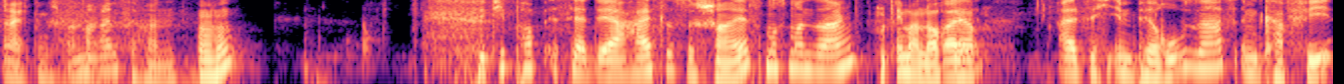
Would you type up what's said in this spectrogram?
Ah, ich bin gespannt, mal reinzuhören. Mhm. City Pop ist ja der heißeste Scheiß, muss man sagen. Immer noch, Weil ja. als ich in Peru saß, im Café,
